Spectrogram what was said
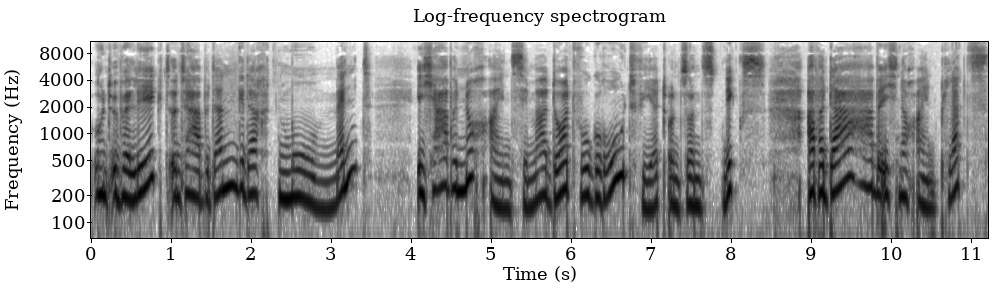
und überlegt und habe dann gedacht, Moment, ich habe noch ein Zimmer, dort wo geruht wird und sonst nix, aber da habe ich noch einen Platz,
